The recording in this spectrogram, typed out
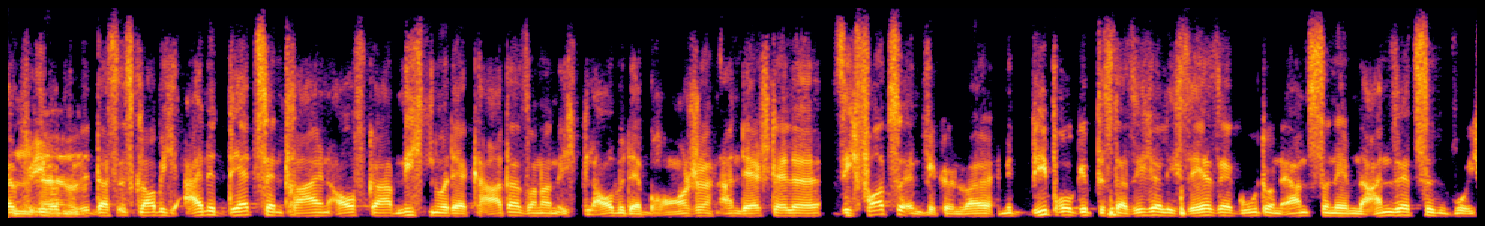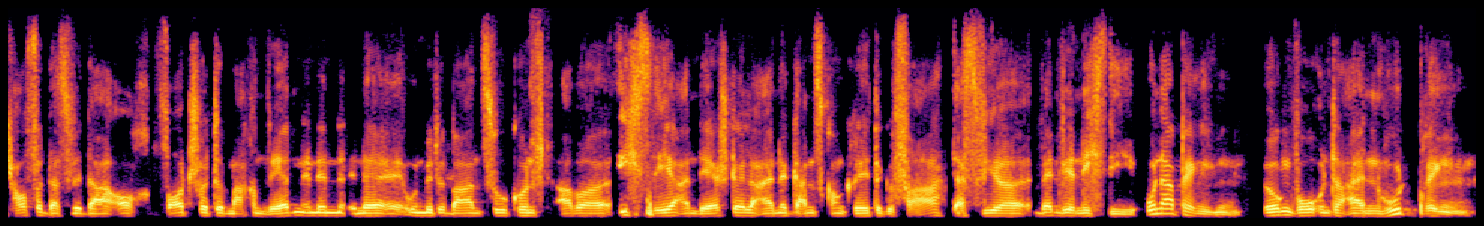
Und, ähm, das ist, glaube ich, eine der zentralen Aufgaben, nicht nur der Charta, sondern ich glaube der Branche an der Stelle, sich fortzuentwickeln, weil mit Bipro gibt es da sicherlich sehr, sehr gute und ernstzunehmende Ansätze, wo ich hoffe, dass wir da auch Fortschritte machen werden in, den, in der unmittelbaren Zukunft. Aber ich sehe an der Stelle eine ganz konkrete Gefahr, dass wir, wenn wir nicht die unabhängigen irgendwo unter einen Hut bringen,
